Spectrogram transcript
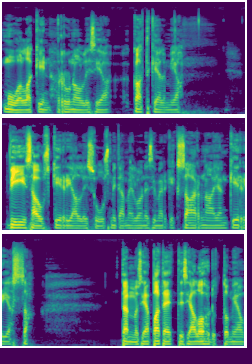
muuallakin runollisia katkelmia, viisauskirjallisuus, mitä meillä on esimerkiksi Saarnaajan kirjassa, tämmöisiä pateettisia, lohduttomia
